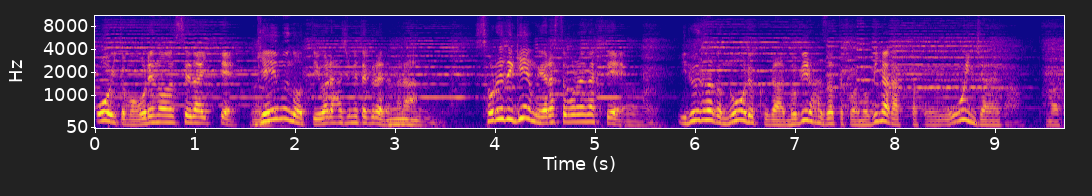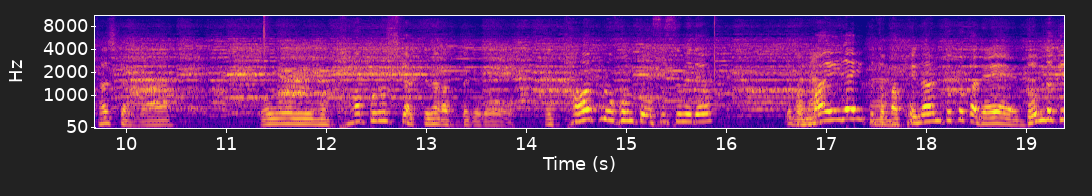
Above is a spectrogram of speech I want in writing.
多いと思う俺の世代って。ゲーム脳って言われ始めたぐらいだから、それでゲームやらせてもらえなくて、いろいろなんか能力が伸びるはずだった子が伸びなかった子多いんじゃないかな。まあ確かにな。俺もうパワプロしかやってなかったけどパワプロ本当おすすめだよ。やっぱマイライフとかペナントとかでどんだけ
